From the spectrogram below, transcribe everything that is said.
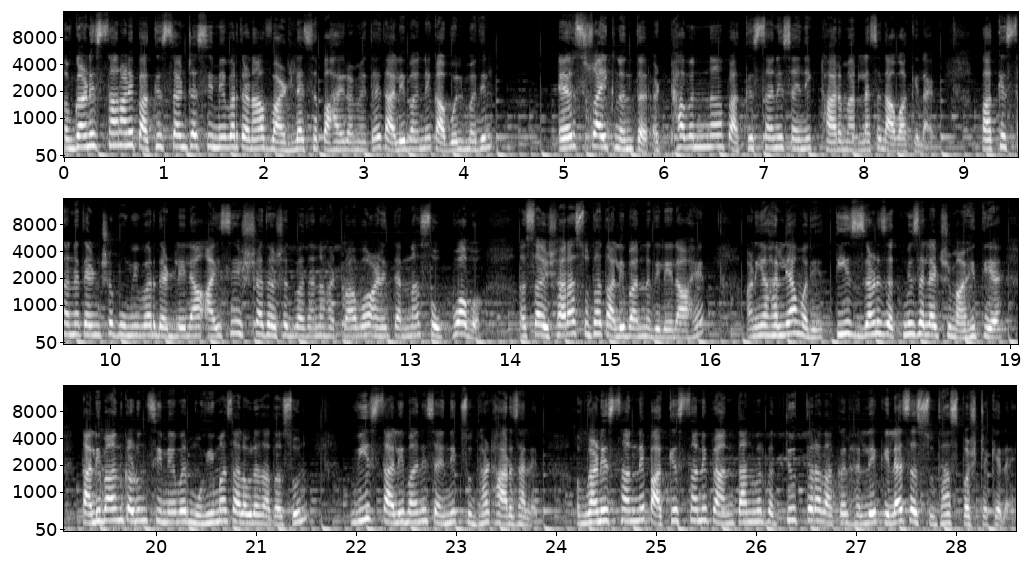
अफगाणिस्तान आणि पाकिस्तानच्या सीमेवर तणाव वाढल्याचं पाहायला मिळतंय. तालिबानने काबूलमधील एअर स्ट्राईक नंतर अठ्ठावन्न पाकिस्तानी सैनिक ठार मारल्याचा दावा केलाय. पाकिस्तानने त्यांच्या भूमीवर दडलेल्या आयसीएसच्या दहशतवाद्यांना हटवावं आणि त्यांना सोपवावं असा इशारा सुद्धा तालिबाननं दिलेला आहे. आणि या हल्ल्यामध्ये तीस जण जखमी झाल्याची माहिती आहे. तालिबानकडून सीमेवर मोहिमा चालवल्या जात असून वीस तालिबानी सैनिक सुद्धा ठार झालेत. अफगाणिस्तानने पाकिस्तानी प्रांतांवर प्रत्युत्तरादाखल हल्ले केल्याचं सुद्धा स्पष्ट केलंय.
